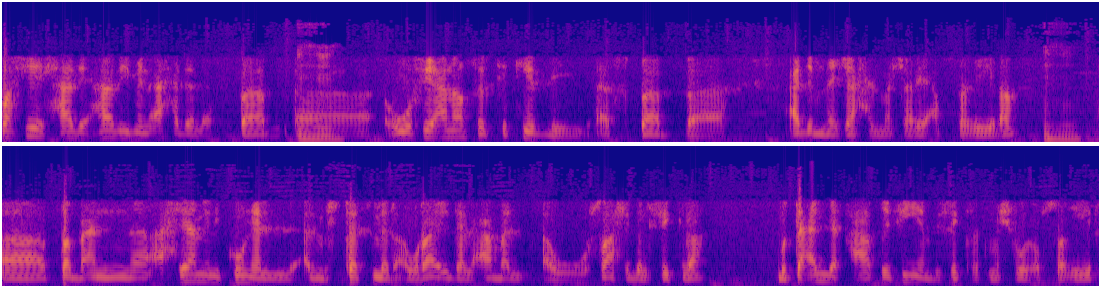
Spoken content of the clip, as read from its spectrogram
صحيح هذه هذه من أحد الأسباب. آه وفي عناصر كثير لأسباب آه عدم نجاح المشاريع الصغيرة. آه طبعا أحيانا يكون المستثمر أو رائد العمل أو صاحب الفكرة متعلق عاطفيا بفكرة مشروعه الصغير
